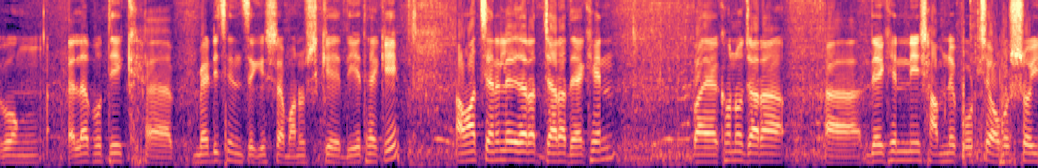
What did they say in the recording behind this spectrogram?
এবং অ্যালোপ্যাথিক মেডিসিন চিকিৎসা মানুষকে দিয়ে থাকি। আমার চ্যানেলে যারা যারা দেখেন বা এখনও যারা দেখেননি, সামনে পড়ছে, অবশ্যই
